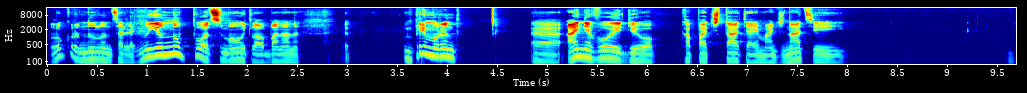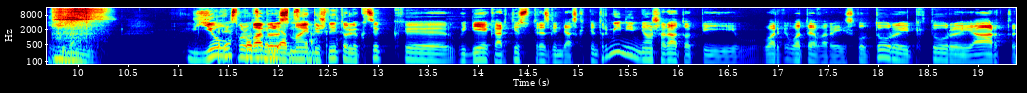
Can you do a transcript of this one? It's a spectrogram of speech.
lucru nu-l înțeleg. Nu, eu nu pot să mă uit la o banană. În primul rând, uh, ai nevoie de o capacitate a imaginației Eu Trebuie să poți probabil gândi sunt mai abstract. obișnuit o lecuțic uh, cu ideea că artistul trebuie să gândească. Pentru mine ne-au șarat-o pe work- whatever, e sculptură, e pictură, e artă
